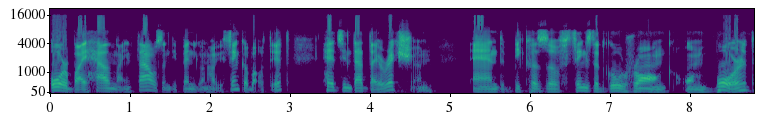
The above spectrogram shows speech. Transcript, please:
or by hal 9000 depending on how you think about it heads in that direction. And because of things that go wrong on board,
